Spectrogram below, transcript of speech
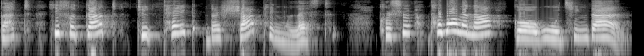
But he forgot to take the shopping list。可是他忘了拿购物清单。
